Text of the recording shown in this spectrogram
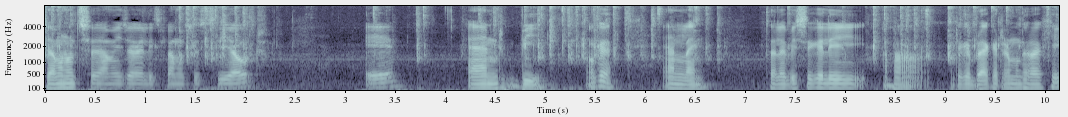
যেমন হচ্ছে আমি এই জায়গায় লিখলাম হচ্ছে cout a and b okay and line তাহলে বেসিক্যালি এটাকে ব্র্যাকেটের মধ্যে রাখি।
